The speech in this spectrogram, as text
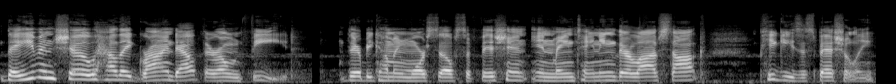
They even show how they grind out their own feed. They're becoming more self sufficient in maintaining their livestock, piggies especially.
